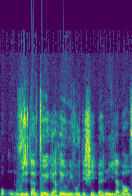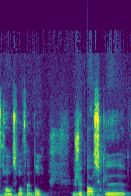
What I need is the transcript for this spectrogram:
Vous êtes un peu égaré au niveau des chez bannis là-bas en France, mais enfin bon, je pense que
